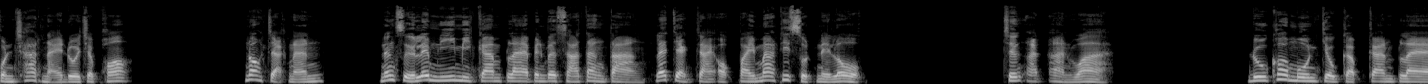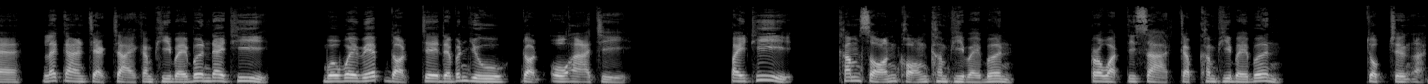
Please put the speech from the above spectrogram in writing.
คนชาติไหนโดยเฉพาะ นอกจากนั้น หนังสือเล่มนี้มีการแปลเป็นภาษาต่างๆ และแจกจ่ายออกไปมากที่สุดในโลก เชิงอรรถอ่านว่า ดูข้อมูลเกี่ยวกับการแปลและการแจกจ่ายคัมภีร์ไบเบิลได้ที่ www.jw.org ไปที่คำสอนของคัมภีร์ไบเบิล ประวัติศาสตร์กับคัมภีร์ไบเบิล จบเชิงอรรถ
